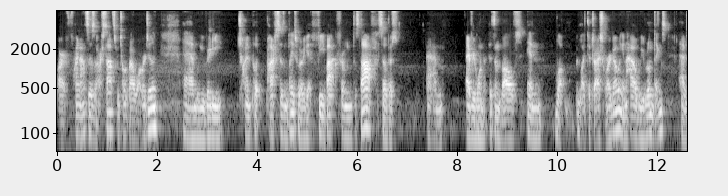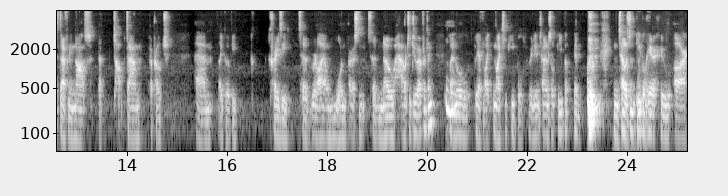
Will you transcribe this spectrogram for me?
our finances, our stats. We talk about what we're doing, and we really try and put practices in place where we get feedback from the staff, so that um, everyone is involved in what like the direction we're going and how we run things. And it's definitely not a top-down approach. Um, like it would be crazy to rely on one person to know how to do everything mm-hmm. when all, we have like 90 people really intelligent people intelligent people here who are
